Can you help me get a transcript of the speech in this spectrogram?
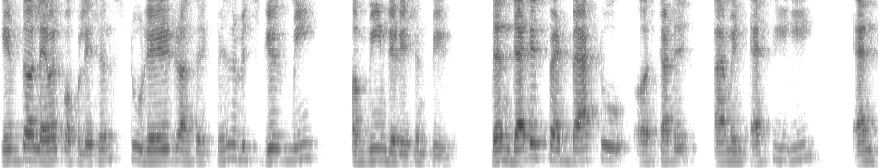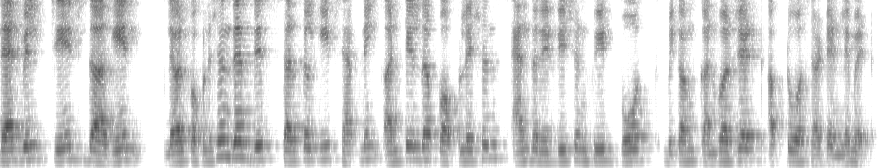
give the level populations to radiator transfer equation, which gives me a mean radiation field. Then that is fed back to a static, I mean SEE and then we'll change the again level population, then this circle keeps happening until the populations and the radiation feed both become convergent up to a certain limit.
